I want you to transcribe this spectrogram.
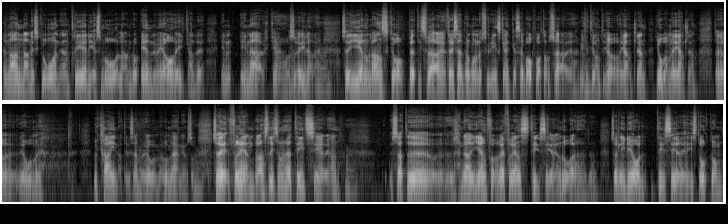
en annan i Skåne, en tredje i Småland och ännu mer avvikande i, i Närke och så vidare. Så genom landskapet i Sverige, till exempel om man nu skulle inskränka sig bara och prata om Sverige, vilket jag inte gör egentligen, jobbar med egentligen, utan jag jobbar med Ukraina till exempel, jag jobbar med Rumänien och så. Så det förändras liksom den här tidsserien. Så att eh, när jämför referenstidsserien då, eh, så en ideal tidsserie i Stockholm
